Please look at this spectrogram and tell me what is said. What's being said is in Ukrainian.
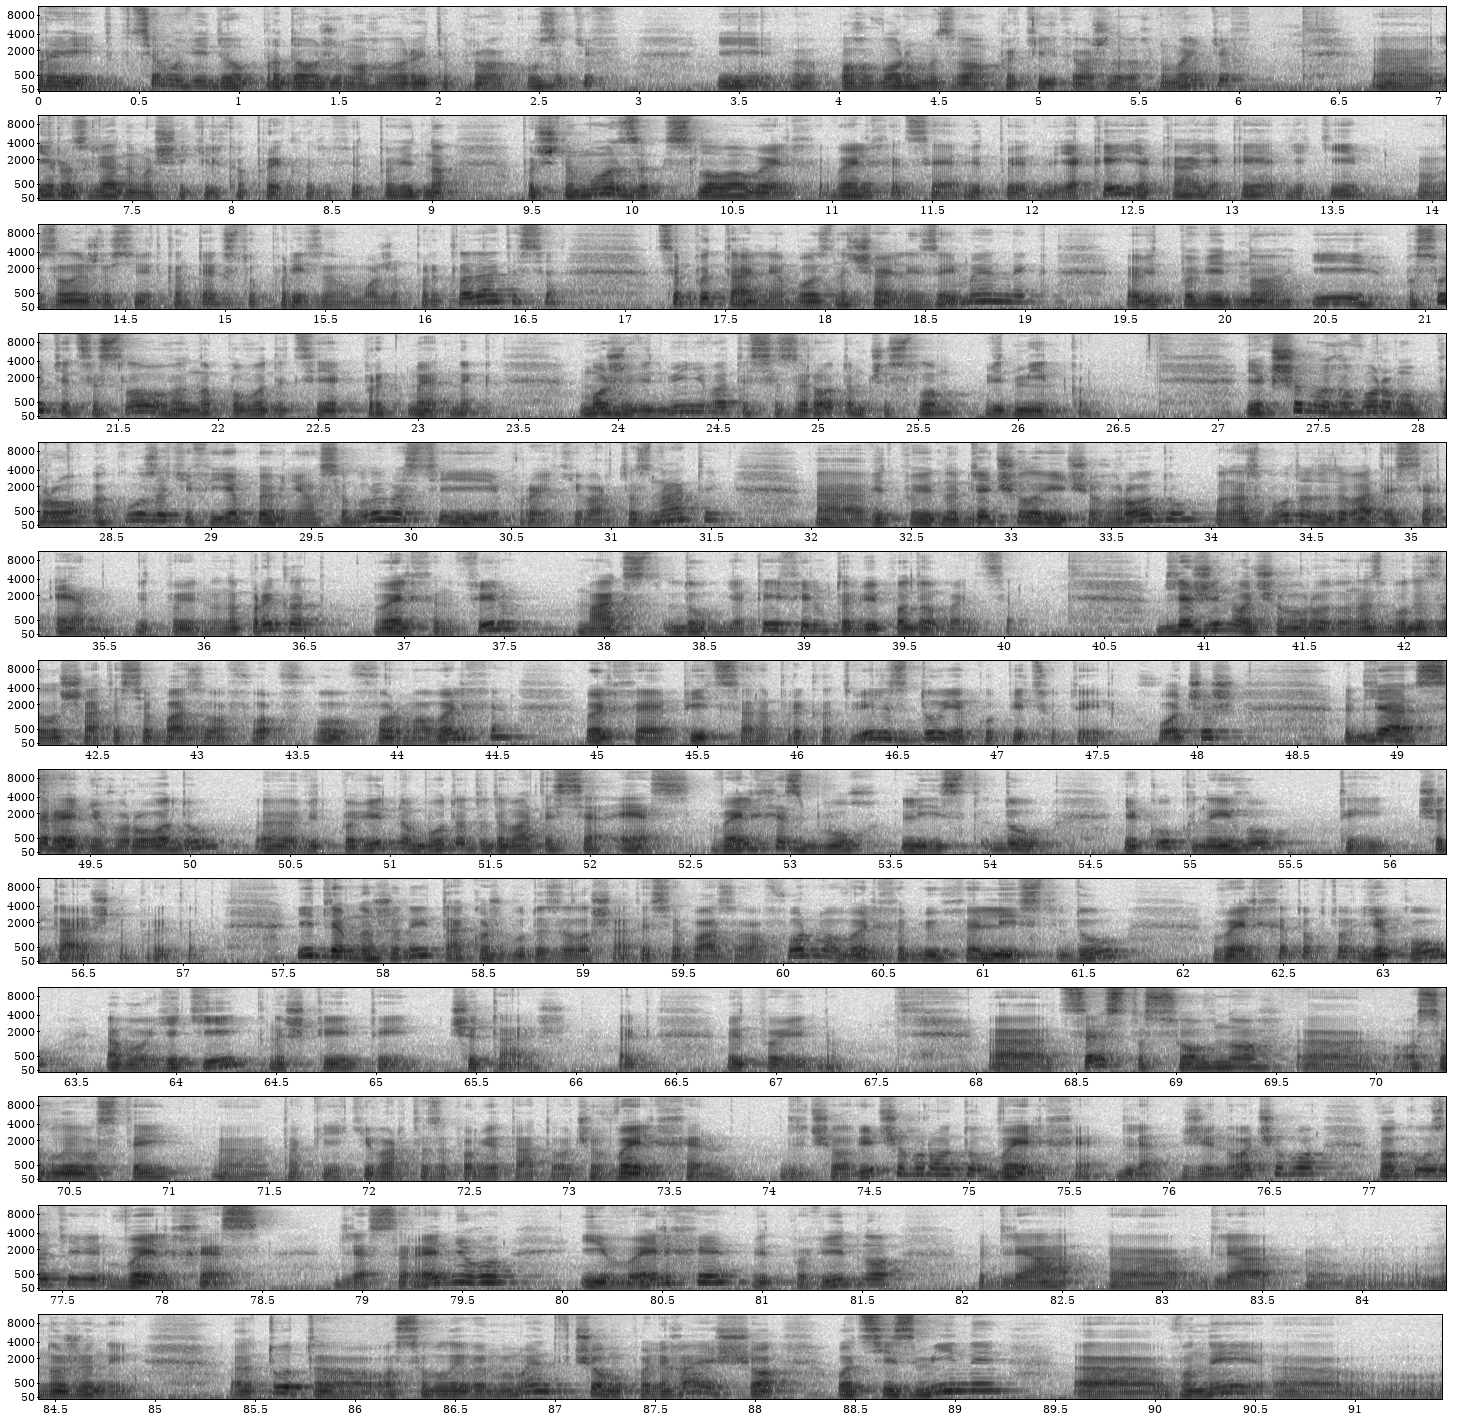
Привіт! В цьому відео продовжимо говорити про акузатив і е, поговоримо з вами про кілька важливих моментів е, і розглянемо ще кілька прикладів. Відповідно, почнемо з слова вельхе. Вельхе це відповідно який, яка, яке, які, в залежності від контексту, по-різному може перекладатися. Це питальний або означальний займенник, відповідно, і по суті це слово воно поводиться як прикметник, може відмінюватися за родом, числом, відмінком. Якщо ми говоримо про акузатив, є певні особливості, про які варто знати. Е, Відповідно, для чоловічого роду у нас буде додаватися N. Відповідно, наприклад, Film Max Du, який фільм тобі подобається. Для жіночого роду у нас буде залишатися базова фо- фо- форма вельхе. Вельхе піца, наприклад, вільсду, яку піцу ти хочеш. Для середнього роду, е, відповідно, буде додаватися S. Вельхес бух ліст ду, яку книгу ти читаєш, наприклад. І для множини також буде залишатися базова форма вельхе бюхе ліст ду, вельхе, тобто яку або які книжки ти читаєш. Так? Відповідно. Е, Це стосовно е, особливостей, е, так, які варто запам'ятати. Отже, вельхен для чоловічого роду, вельхе для жіночого в акузативі, вельхес для середнього і вельхе, відповідно, для, е, для е, множини. Е, Тут особливий момент в чому полягає, що оці зміни вони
